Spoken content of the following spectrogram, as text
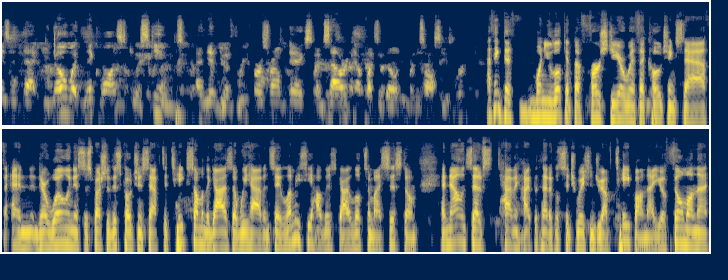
is it that you know what Nick wants in his schemes, and yet you have three first round picks and salary cap flexibility for this offseason? I think that when you look at the first year with a coaching staff and their willingness, especially this coaching staff, to take some of the guys that we have and say, let me see how this guy looks in my system. And now instead of having hypothetical situations, you have tape on that, you have film on that,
